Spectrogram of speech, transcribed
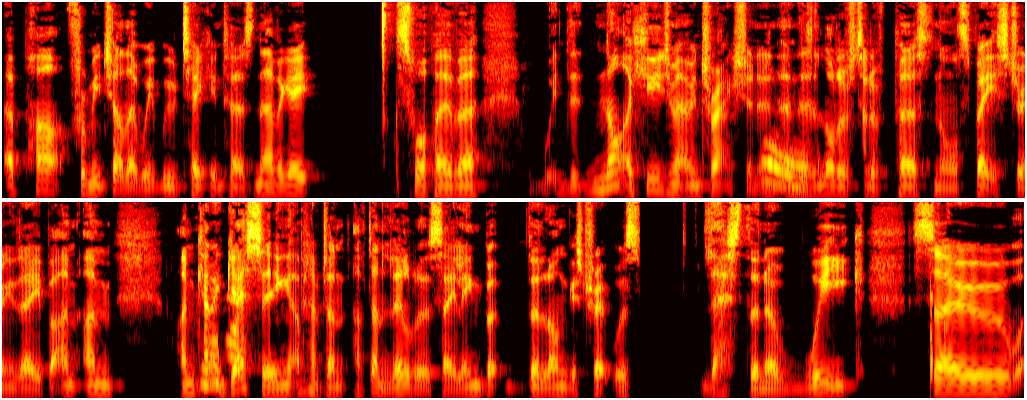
apart from each other. We we would take it in turns to navigate swap over. Not a huge amount of interaction, and, and, there's a lot of sort of personal space during the day. But I'm I'm I'm kind of yeah. guessing. I've done I've done a little bit of sailing, but the longest trip was less than a week. So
